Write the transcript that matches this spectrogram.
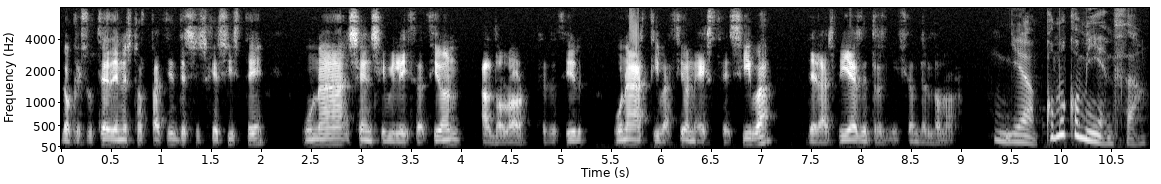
lo que sucede en estos pacientes es que existe una sensibilización al dolor, es decir, una activación excesiva de las vías de transmisión del dolor. Ya, ¿cómo comienza?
